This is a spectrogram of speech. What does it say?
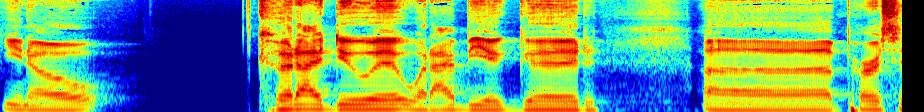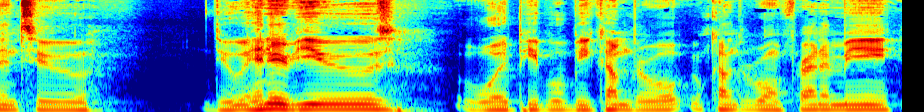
you know, could I do it? Would I be a good uh, person to do interviews? Would people be comfortable comfortable in front of me?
